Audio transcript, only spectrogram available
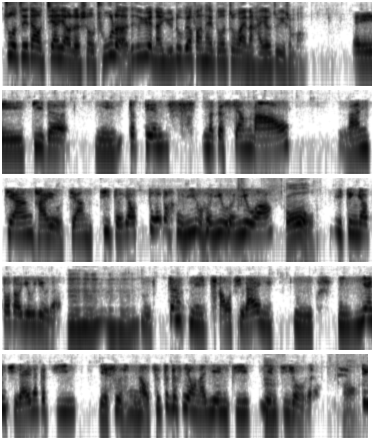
做这道佳肴的时候，除了这个越南鱼露不要放太多之外呢，还要注意什么？哎，记得你这边那个香茅、南姜还有姜，记得要剁到很幼很幼很幼啊，哦，一定要剁到幼幼的。嗯哼，嗯哼，嗯，这样你炒起来，你你你腌起来那个鸡也是很好吃。这个是用来腌鸡腌鸡肉的。哦，尽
